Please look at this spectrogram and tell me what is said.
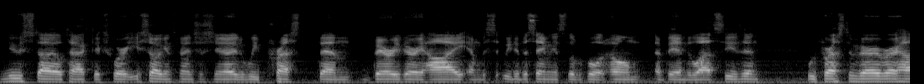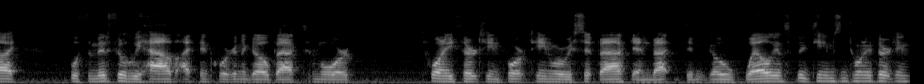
new style tactics where you saw against Manchester United, we pressed them very, very high, and we did the same against Liverpool at home at the end of last season. We pressed them very, very high. With the midfield we have, I think we're going to go back to more 2013 14 where we sit back, and that didn't go well against big teams in 2013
